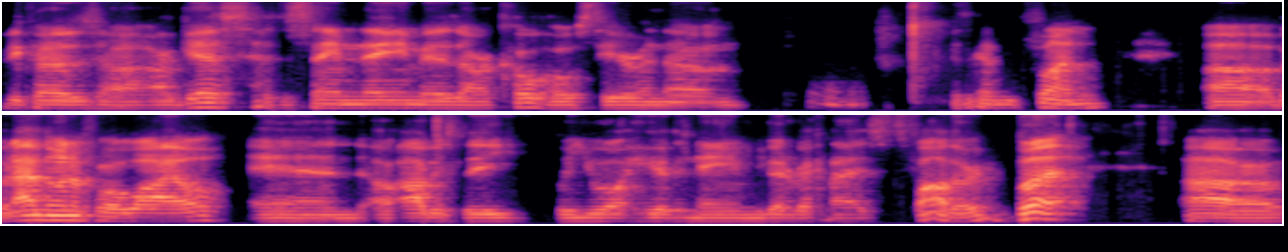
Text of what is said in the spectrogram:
because uh, our guest has the same name as our co-host here. And um, it's going to be fun. Uh, but I've known him for a while, and uh, obviously, when you all hear the name, you're gonna recognize his father. But uh,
